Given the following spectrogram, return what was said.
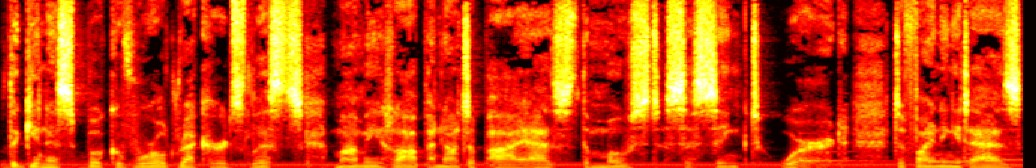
The Guinness Book of World Records lists Mamihlapinatapai as the most succinct word, defining it as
